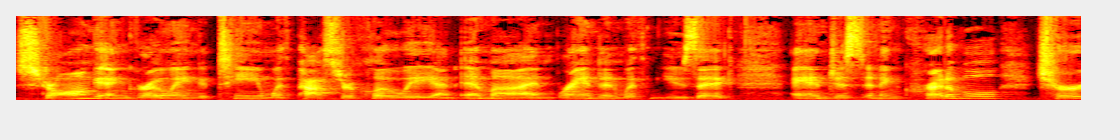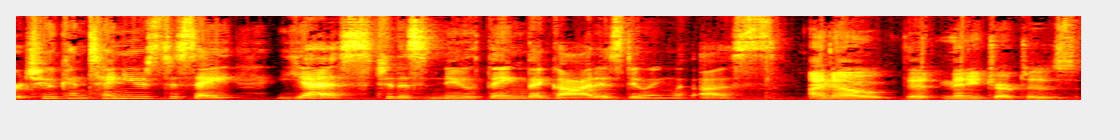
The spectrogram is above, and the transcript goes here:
strong and growing team with Pastor Chloe and Emma and Brandon with music, and just an incredible church who continues to say yes to this new thing that God is doing with us. I know that many churches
